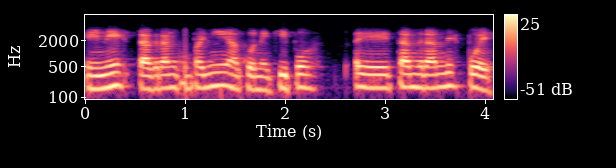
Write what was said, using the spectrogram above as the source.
en esta gran compañía con equipos eh, tan grandes, pues,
